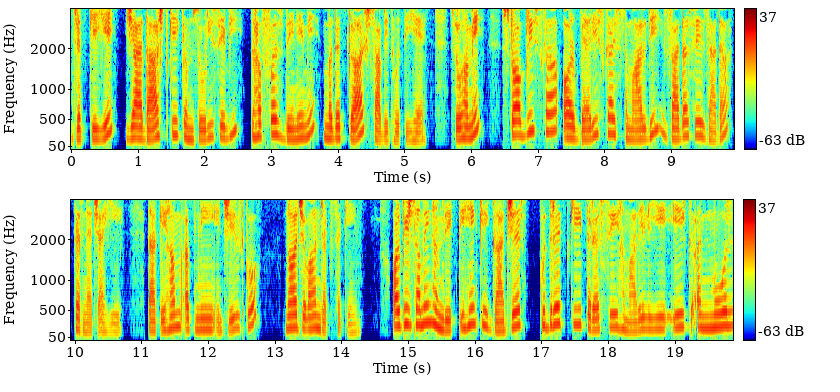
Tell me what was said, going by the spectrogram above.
جبکہ یہ یاداشت کی کمزوری سے بھی تحفظ دینے میں مددگار ثابت ہوتی ہے۔ سو ہمیں اسٹرابریز کا اور بیریز کا استعمال بھی زیادہ سے زیادہ کرنا چاہیے تاکہ ہم اپنی جلد کو نوجوان رکھ سکیں۔ اور پھر سمعین ہم دیکھتے ہیں کہ گاجر قدرت کی طرف سے ہمارے لیے ایک انمول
